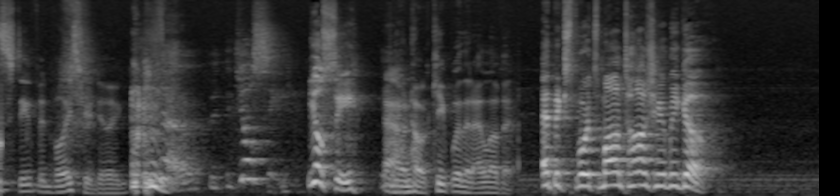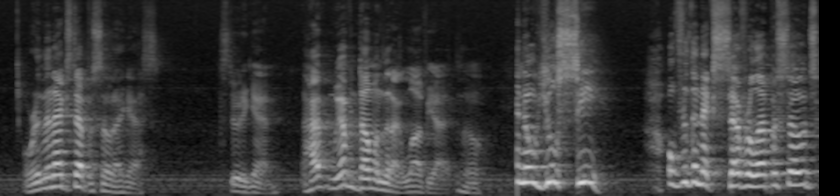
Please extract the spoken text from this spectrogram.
Stupid voice you're doing. Yeah, you'll see. You'll see. No, no, keep with it. I love it. Epic sports montage, here we go. Or in the next episode, I guess. Let's do it again. I have, we haven't done one that I love yet, so. You know, you'll see. Over the next several episodes,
